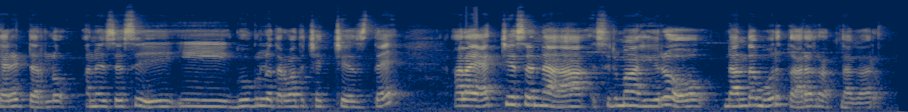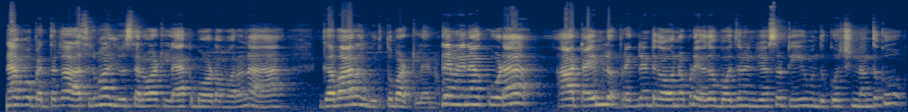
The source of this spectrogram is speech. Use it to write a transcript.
క్యారెక్టర్లో అనేసి ఈ గూగుల్లో తర్వాత చెక్ చేస్తే అలా యాక్ట్ చేసిన సినిమా హీరో నందమూరి తారక రత్న గారు. నాకు పెద్దగా ఆ సినిమాలు చూసే అలవాటు లేకపోవడం వలన గబాలను గుర్తుపట్టలేను. ఏమైనా కూడా ఆ టైంలో ప్రెగ్నెంట్గా ఉన్నప్పుడు ఏదో భోజనం చేస్తూ టీవీ ముందు కూర్చున్నందుకు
